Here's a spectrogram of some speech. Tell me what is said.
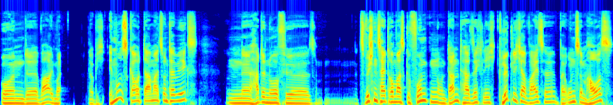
und äh, war immer, glaube ich, Immo-Scout damals unterwegs und äh, hatte nur für so einen Zwischenzeitraum was gefunden und dann tatsächlich glücklicherweise bei uns im Haus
